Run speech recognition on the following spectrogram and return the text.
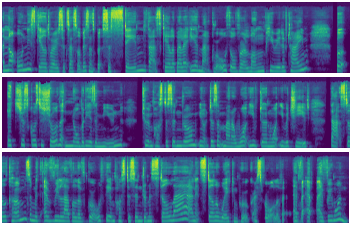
and not only scaled a very successful business but sustained that scalability and that growth over a long period of time. But it just goes to show that nobody is immune to imposter syndrome. You know, it doesn't matter what you've done, what you've achieved, that still comes. And with every level of growth, the imposter syndrome is still there and it's still a work in progress for all of it, everyone.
